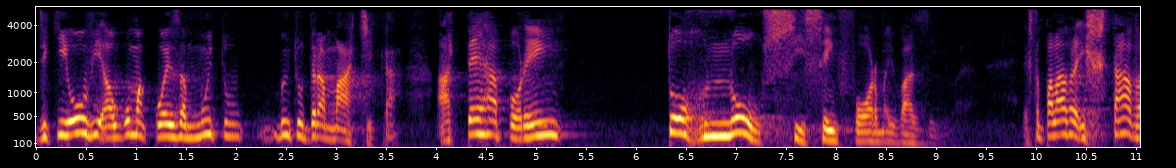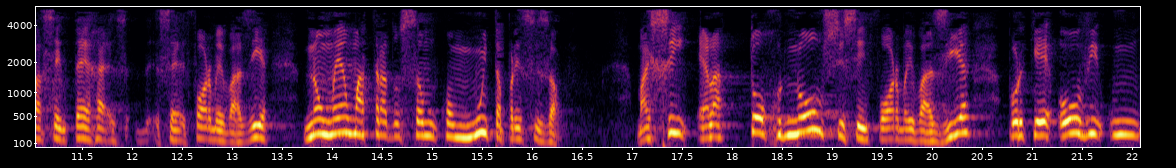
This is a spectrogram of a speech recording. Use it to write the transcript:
de que houve alguma coisa muito, muito dramática. A terra, porém, tornou-se sem forma e vazia. Esta palavra estava sem terra, sem forma e vazia, não é uma tradução com muita precisão, mas sim ela tornou-se sem forma e vazia porque houve um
